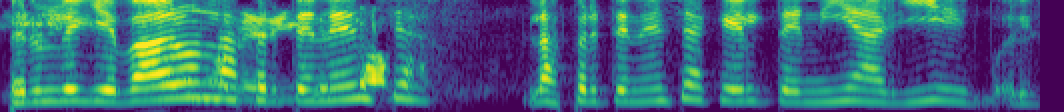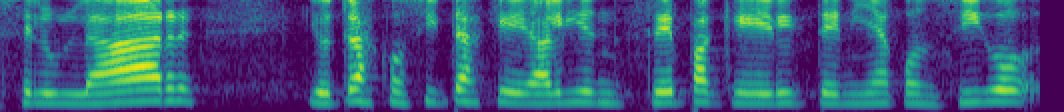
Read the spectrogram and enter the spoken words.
Pero le llevaron las pertenencias las pertenencias que él tenía allí el celular y otras cositas que alguien sepa que él tenía consigo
